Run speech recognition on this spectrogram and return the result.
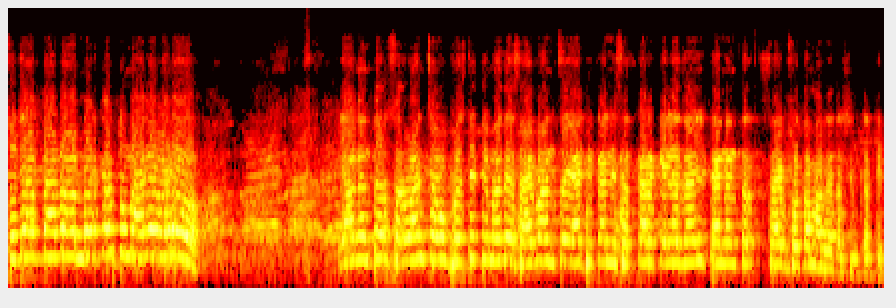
सुजात दादा आंबेडकर तू मागे वाढव यानंतर सर्वांच्या उपस्थितीमध्ये साहेबांचा या ठिकाणी सत्कार केला जाईल. त्यानंतर साहेब स्वतः मार्गदर्शन करतील.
